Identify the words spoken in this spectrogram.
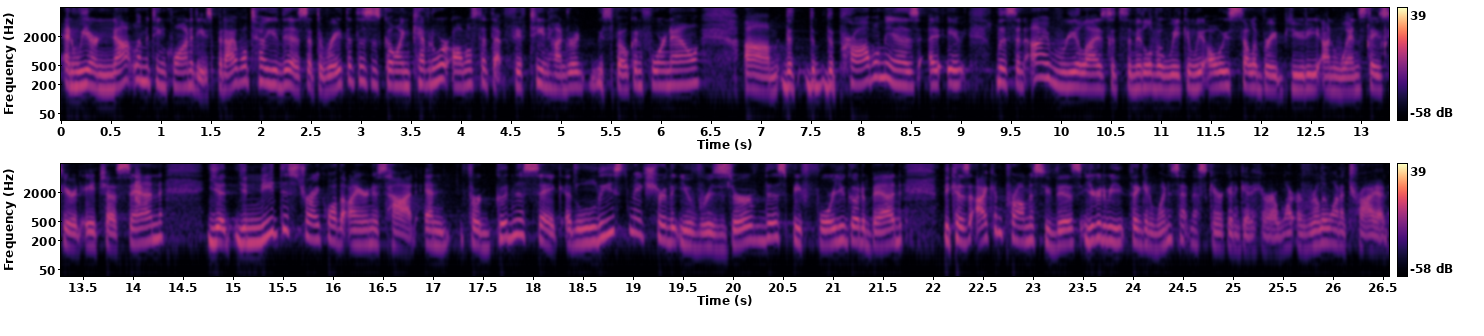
And we are not limiting quantities, but I will tell you this, at the rate that this is going, Kevin, we're almost at that 1,500 spoken for now. Um, the, the, the, problem is, uh, it, listen, I realize it's the middle of a week and we always celebrate beauty on Wednesdays here at HSN. You, you need to strike while the iron is hot. And for goodness sake, at least make sure that you've reserved this before you go to bed, because I can promise you this, you're gonna be thinking, when is that mascara gonna get here? I, want, I really wanna try it.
